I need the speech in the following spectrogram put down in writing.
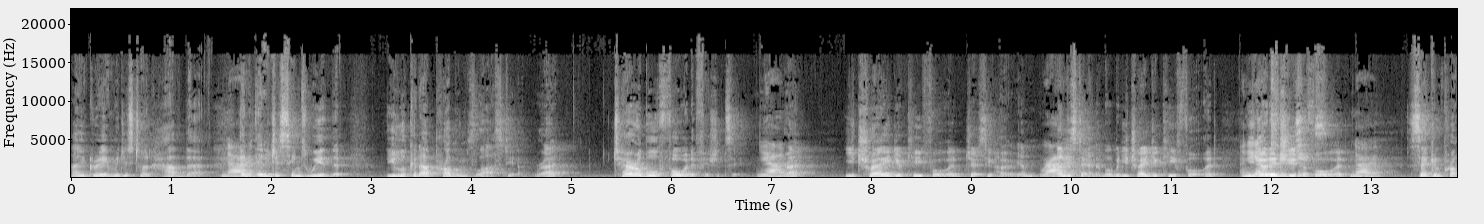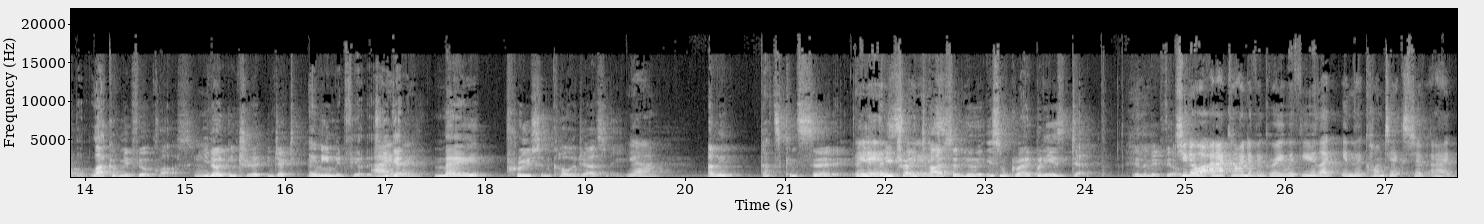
I agree, and we just don't have that. No. And, and it just seems weird that you look at our problems last year, right? Terrible forward efficiency. Yeah. Right? You trade your key forward, Jesse Hogan. Right. Understandable, but you trade your key forward. And you you don't introduce picks. a forward. No. Second problem, lack of midfield class. You mm. don't inject any midfielders. I you get. May, Bruce, and Kolodjashnij. yeah I mean, that's concerning. And, It you, and you trade is. Tyson, who isn't great, but he is depth in the midfield. Do you know what? And I kind of agree with you. Like in the context of, and I,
